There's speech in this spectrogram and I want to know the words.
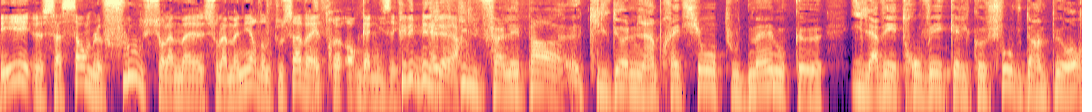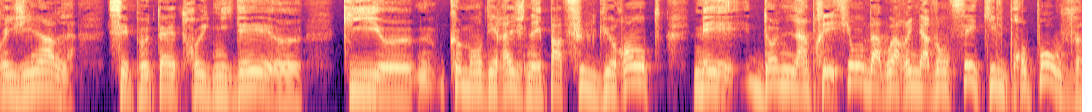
Et euh, ça semble flou sur la, sur la manière dont tout ça va être organisé. Philippe Est-ce qu'il ne fallait pas euh, qu'il donne l'impression tout de même qu'il avait trouvé quelque chose d'un peu original? C'est peut-être une idée euh, qui, comment dirais-je, n'est pas fulgurante, mais donne l'impression d'avoir une avancée qu'il propose.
